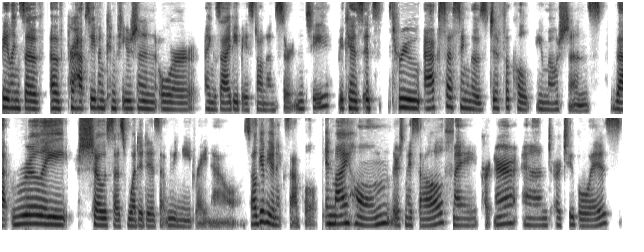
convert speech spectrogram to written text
feelings of of perhaps even confusion or anxiety based on uncertainty because it's through accessing those difficult emotions that really shows us what it is that we need right now so i'll give you an example in my home there's myself, my partner, and our two boys.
